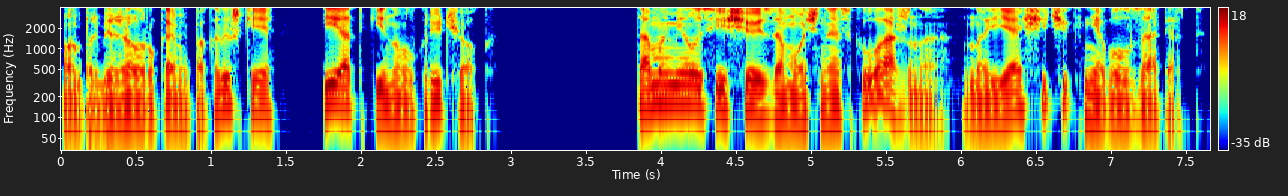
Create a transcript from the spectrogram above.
Он пробежал руками по крышке и откинул крючок. Там имелась еще и замочная скважина, но ящичек не был заперт.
